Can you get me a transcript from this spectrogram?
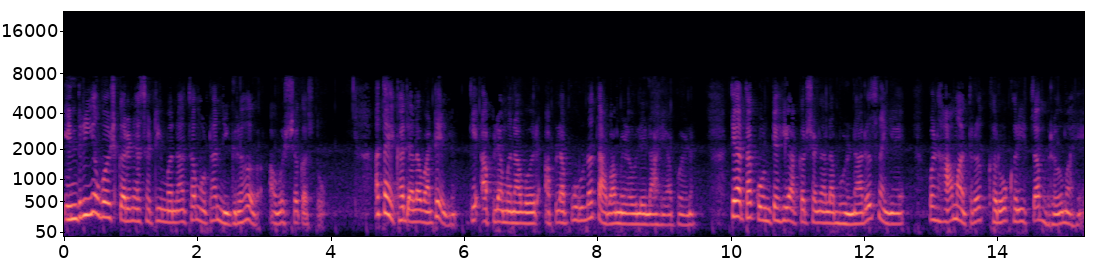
इंद्रिय वश करण्यासाठी मनाचा मोठा निग्रह आवश्यक असतो. आता एखाद्याला वाटेल की आपल्या मनावर आपला पूर्ण ताबा मिळवलेला आहे आपण. ते आता कोणत्याही आकर्षणाला भुलणारच नाही आहे पण हा मात्र खरोखरीचा भ्रम आहे.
